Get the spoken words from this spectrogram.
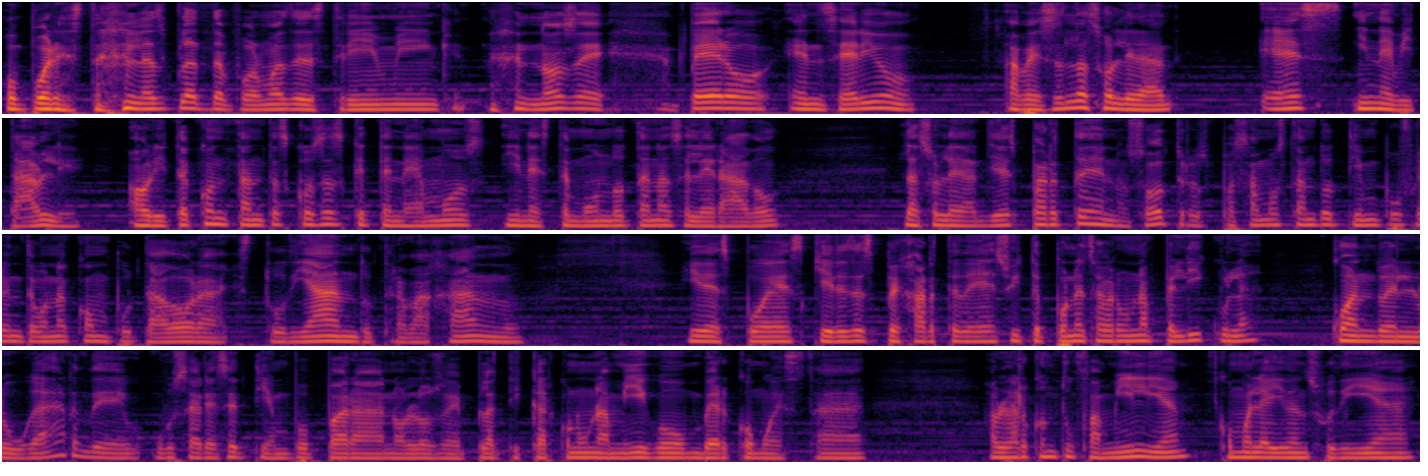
o por estar en las plataformas de streaming, no sé, pero en serio, a veces la soledad es inevitable. Ahorita con tantas cosas que tenemos y en este mundo tan acelerado, la soledad ya es parte de nosotros. Pasamos tanto tiempo frente a una computadora, estudiando, trabajando, y después quieres despejarte de eso y te pones a ver una película, cuando en lugar de usar ese tiempo para, no lo sé, platicar con un amigo, ver cómo está, hablar con tu familia, cómo le ha ido en su día,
